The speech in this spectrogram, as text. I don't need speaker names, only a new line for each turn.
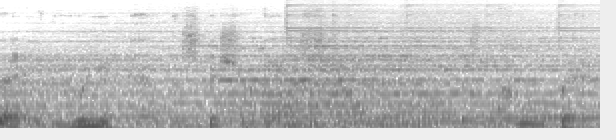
Today we have a special guest, It's Cool Bear,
